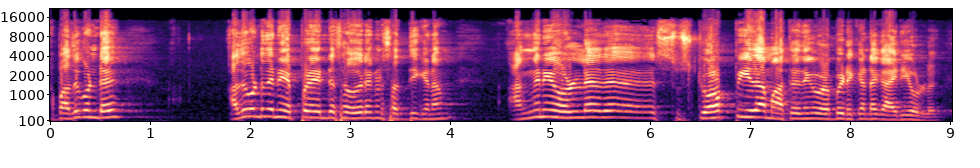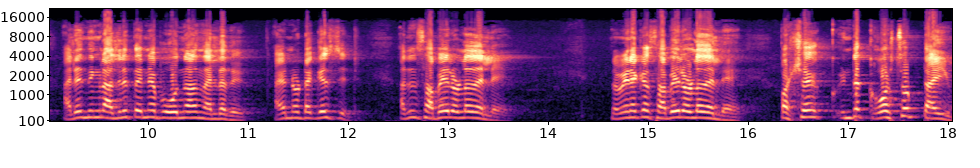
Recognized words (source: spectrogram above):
അപ്പോൾ അതുകൊണ്ട് അതുകൊണ്ട് തന്നെ എപ്പോഴും എന്റെ സഹോദരങ്ങൾ ശ്രദ്ധിക്കണം. അങ്ങനെയുള്ളത് സ്റ്റോപ്പ് ചെയ്താൽ മാത്രമേ നിങ്ങൾ ഉഴപ്പെടുക്കേണ്ട കാര്യമുള്ളൂ. അല്ലെങ്കിൽ നിങ്ങൾ അതിൽ തന്നെ പോകുന്നതാണ് നല്ലത്. ഐ എം നോട്ട് അഗേൻസ്റ്റ് ഇറ്റ് അത് സഭയിലുള്ളതല്ലേ? നവീനൊക്കെ സഭയിലുള്ളതല്ലേ? പക്ഷേ in the course of time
